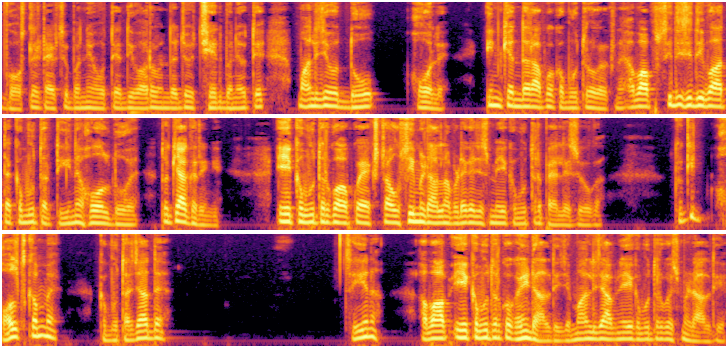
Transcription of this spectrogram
घोंसले टाइप से बने होते हैं, दीवारों के अंदर जो छेद बने होते हैं। मान लीजिए वो दो हॉल है, इनके अंदर आपको कबूतरों को रखना है। अब आप सीधी सीधी बात है, कबूतर तीन है, हॉल दो है तो क्या करेंगे? एक कबूतर को आपको एक्स्ट्रा उसी में डालना पड़ेगा जिसमें एक कबूतर पहले से होगा, क्योंकि हॉल्स कम है, कबूतर ज़्यादा है। सही है ना? अब आप एक कबूतर को कहीं डाल दीजिए, मान लीजिए आपने एक कबूतर को इसमें डाल दिया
